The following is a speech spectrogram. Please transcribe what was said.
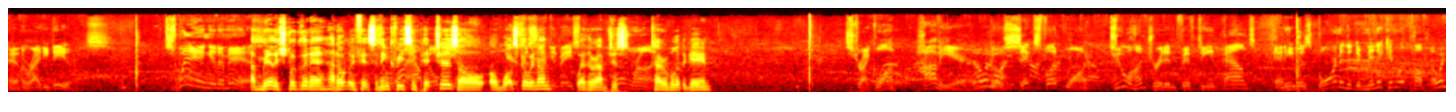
And the righty deals. Swing and a miss. I'm really struggling here. I don't know if it's an increase in pitches or, or what's going on. Whether I'm just terrible at the game. Strike one. Javier goes six foot one, 215 pounds, and he was born in the Dominican Republic.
